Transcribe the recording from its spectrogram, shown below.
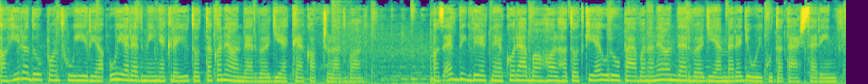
A hiradó.hu írja, új eredményekre jutottak a neandervölgyiekkel kapcsolatban. Az eddig véltnél korábban hallhatott ki Európában a neandervölgyi ember egy új kutatás szerint.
